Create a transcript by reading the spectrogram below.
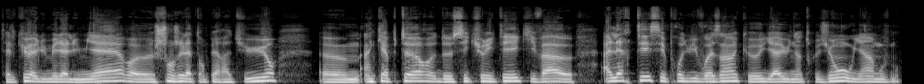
telles que allumer la lumière, euh, changer la température, euh, un capteur de sécurité qui va euh, alerter ses produits voisins qu'il y a une intrusion ou il y a un mouvement.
